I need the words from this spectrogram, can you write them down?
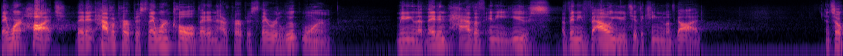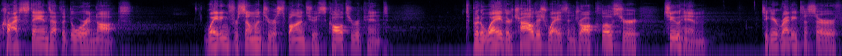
They weren't hot, they didn't have a purpose. They weren't cold, they didn't have a purpose. They were lukewarm, meaning that they didn't have of any use, of any value to the kingdom of God. And so Christ stands at the door and knocks, waiting for someone to respond to his call to repent, to put away their childish ways and draw closer to him, to get ready to serve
